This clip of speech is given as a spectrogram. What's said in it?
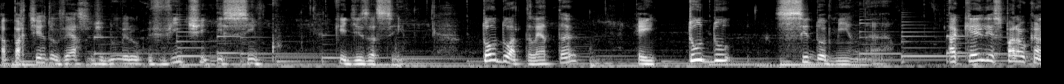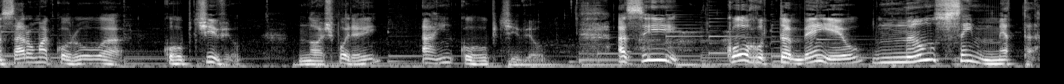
a partir do verso de número 25, que diz assim: Todo atleta em tudo se domina. Aqueles para alcançar uma coroa corruptível, nós, porém, a incorruptível. Assim, corro também eu, não sem meta.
